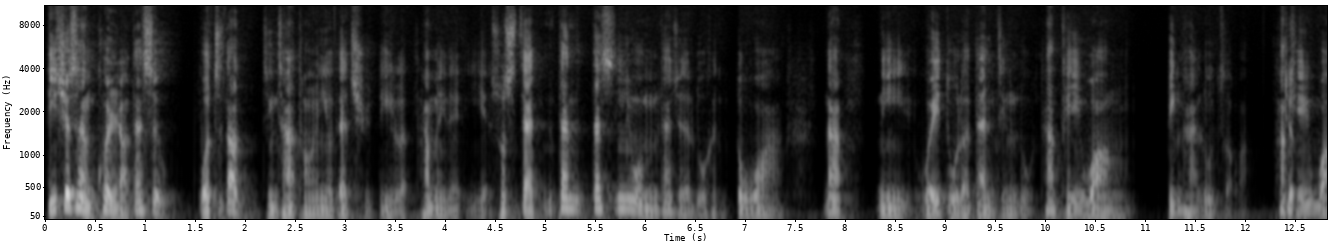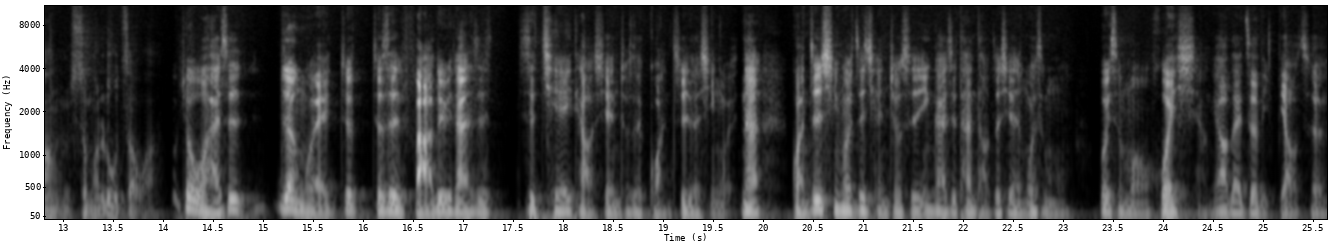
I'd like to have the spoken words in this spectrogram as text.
的确是很困扰。但是我知道警察同仁有在取缔了，他们也也说实在，但但是因为我们淡水的路很多啊，那你围堵了淡金路，它可以往滨海路走啊，他可以往什么路走啊？就，就我还是认为就，就就是法律，但是是切一条线，就是管制的行为。那管制行为之前，就是应该是探讨这些人为什么。为什么会想要在这里飙车？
